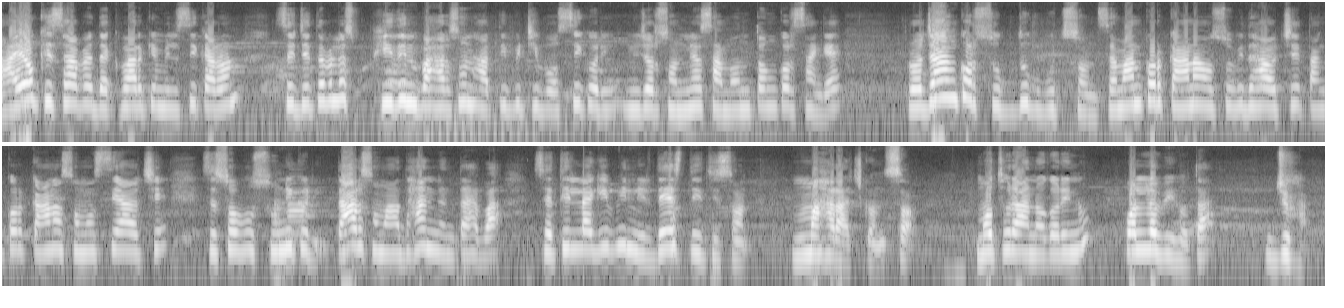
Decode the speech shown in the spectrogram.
নায়ক হিসাবে দেখবারকে মিলছি কারণ সে যেতবে ফিদিন বাহারসন হাতি পিঠি বসি করে নিজের সৈন্য সামন্তঙ্কর সঙ্গে প্রজাঙ্কর সুখ দুঃখ বুঝছেন সেমানকর কাণা অসুবিধা অছে তাঁকর কাণা সমস্যা অছে সে সবু শুনিকরি তার সমাধান যেনতা হওয়া সেথির লাগি বি নির্দেশ দিয়েছন মহারাজ কংস মথুরা নু পল্লবী হতা জুহা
